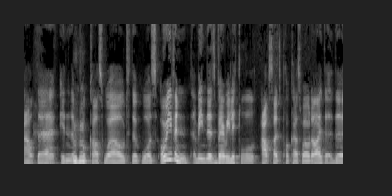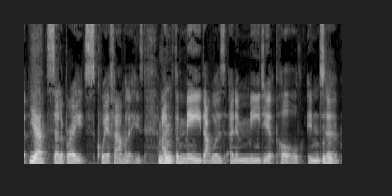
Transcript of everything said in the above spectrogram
out there in the mm-hmm. podcast world that was, or even, I mean, there's very little outside the podcast world either that yeah. celebrates queer families. Mm-hmm. And for me, that was an immediate pull into mm-hmm.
